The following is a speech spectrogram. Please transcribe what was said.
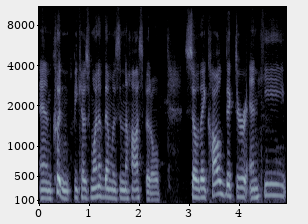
and couldn't because one of them was in the hospital. So they called Victor and he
